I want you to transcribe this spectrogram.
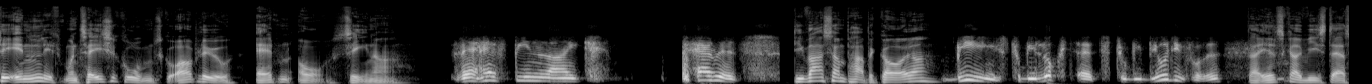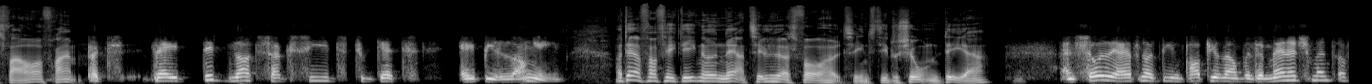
det endeligt montagegruppen skulle opleve 18 år senere. They have been like parrots, De var som papegøjer, beings to be looked at, to be beautiful, der elsker at vise deres farver frem, but they did not succeed to get a belonging. og derfor fik de ikke noget nær tilhørsforhold til institutionen DR. And so they have not been popular with the management of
